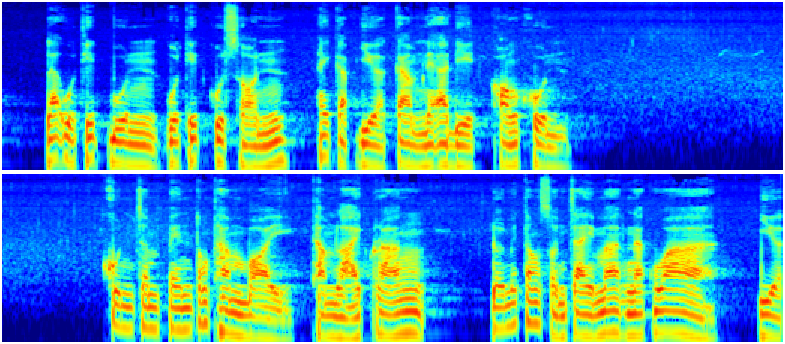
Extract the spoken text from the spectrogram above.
ำและอุทิศบุญ อุทิศกุศลให้กับเหยื่อกรรมในอดีตของคุณ คุณจำเป็นต้องทำบ่อยทำหลายครั้ง โดยไม่ต้องสนใจมากนักว่า เหยื่อ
